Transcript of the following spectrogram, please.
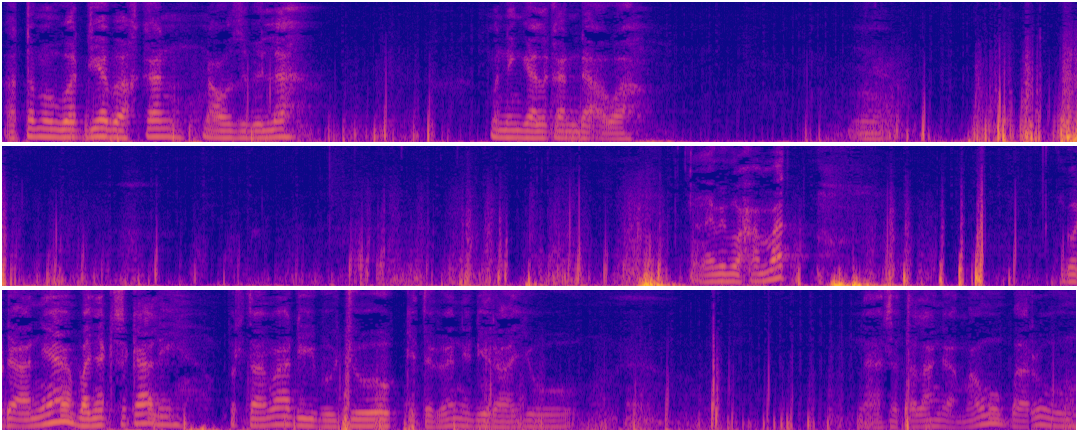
atau membuat dia bahkan nauzubillah meninggalkan dakwah. Ya. Nabi Muhammad godaannya banyak sekali. Pertama dibujuk gitu kan, ya dirayu. Nah setelah nggak mau baru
